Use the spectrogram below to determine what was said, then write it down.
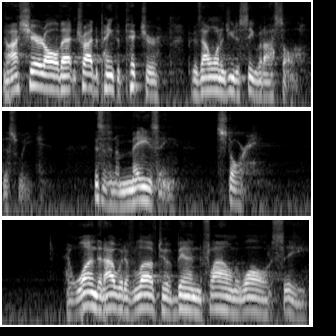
Now, I shared all that and tried to paint the picture because I wanted you to see what I saw this week. This is an amazing story. And one that I would have loved to have been fly on the wall to see.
